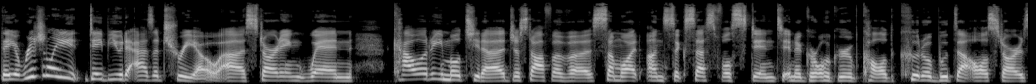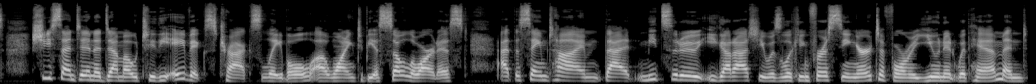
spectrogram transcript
They originally debuted as a trio, uh, starting when Kaori Mochida, just off of a somewhat unsuccessful stint in a girl group called Kurobuta All Stars, she sent in a demo to the Avex Tracks label, uh, wanting to be a solo artist. At the same time that Mitsuru Igarashi was looking for a singer to form a unit with him and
